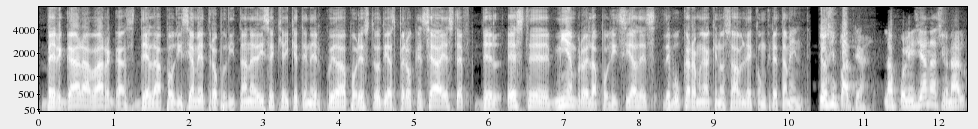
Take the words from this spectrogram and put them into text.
Vergara Vargas de la Policía Metropolitana dice que hay que tener cuidado por estos días, pero que sea este, este miembro de la Policía de, de Bucaramanga que nos hable concretamente. Yo sí, Patria. La Policía Nacional,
